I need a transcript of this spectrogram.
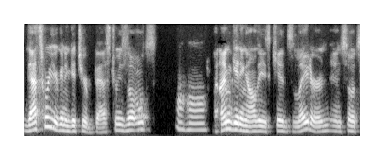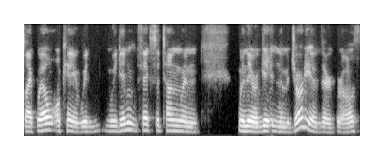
that's where you're going to get your best results mm-hmm. but i'm getting all these kids later and so it's like well okay we we didn't fix the tongue when when they were getting the majority of their growth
